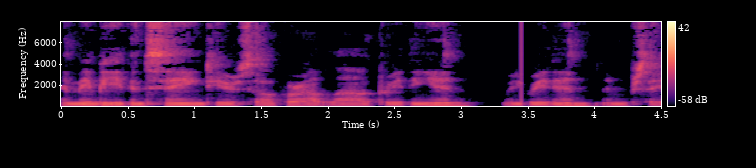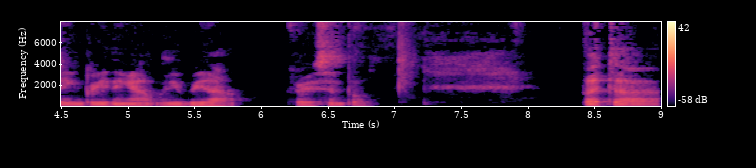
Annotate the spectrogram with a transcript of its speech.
and maybe even saying to yourself or out loud, breathing in when you breathe in, and saying breathing out when you breathe out. Very simple, but uh,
